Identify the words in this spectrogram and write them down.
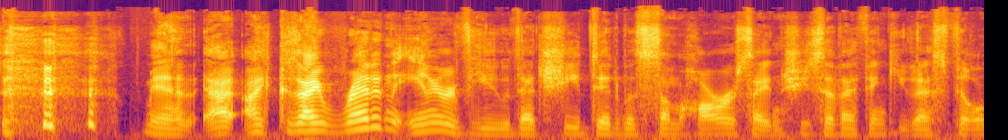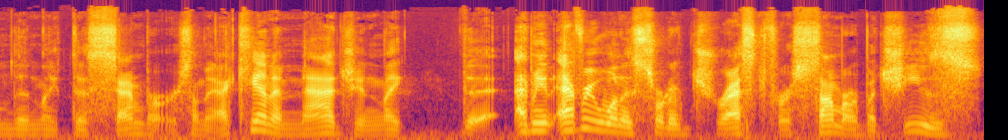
Man, because I, I, I, read an interview that she did with some horror site, and she said, "I think you guys filmed in like December or something." I can't imagine like, the, I mean, everyone is sort of dressed for summer, but she's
